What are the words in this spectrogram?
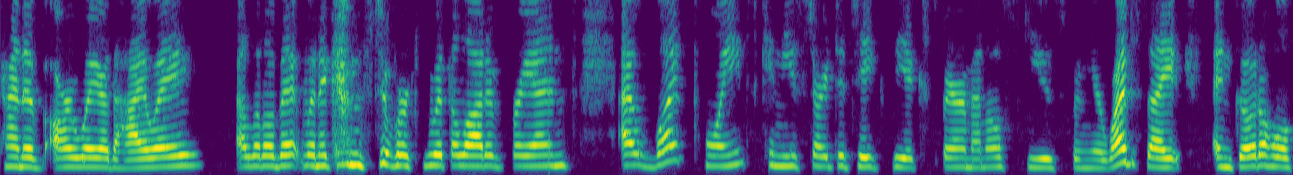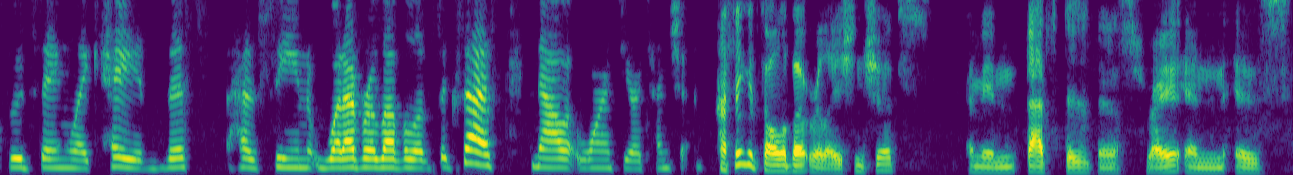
kind of our way or the highway a little bit when it comes to working with a lot of brands. At what point can you start to take the experimental SKUs from your website and go to Whole Foods saying, like, hey, this has seen whatever level of success, now it warrants your attention? I think it's all about relationships. I mean, that's business, right? And is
